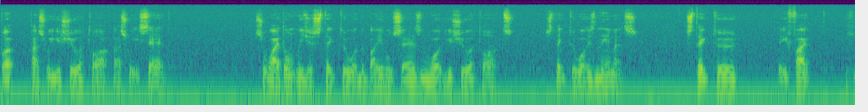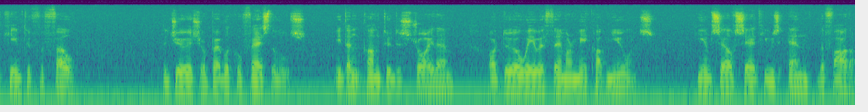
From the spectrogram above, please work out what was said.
but that's what Yeshua taught, that's what he said. So why don't we just stick to what the Bible says and what Yeshua taught? Stick to what his name is. Stick to the fact he came to fulfill the Jewish or biblical festivals. He didn't come to destroy them or do away with them or make up new ones. He himself said he was in the Father.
